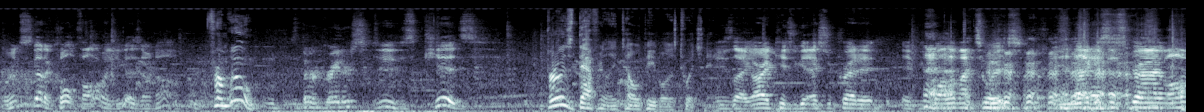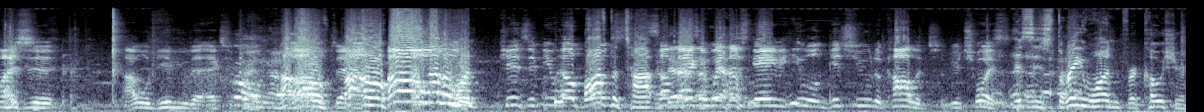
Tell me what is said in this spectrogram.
Broonz got a cult following. You guys don't know. From who? Third graders. Dude, these kids. Broonz definitely told people his Twitch name. He's like, all right, kids, you get extra credit if you follow my Twitch, and like and subscribe, all my shit. I will give you that extra Oh, credit. no. Uh oh! Uh Jack. oh! Another one! Kids, if you help Off the top. come back and win this game, he will get you to college of your choice. This is 3-1 for Kosher.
